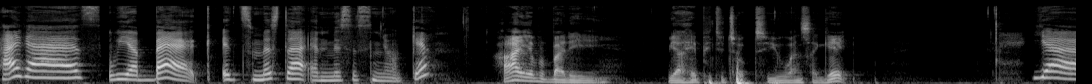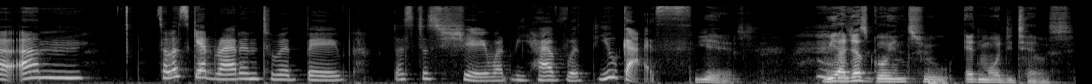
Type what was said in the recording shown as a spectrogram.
Hi guys, we are back. It's Mr. and Mrs. Nyoke. Hi, everybody. We are happy to talk to you once again. Yeah, um so let's get right into it, babe. Let's just share what we have with you guys. Yes. We are just going to add more details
